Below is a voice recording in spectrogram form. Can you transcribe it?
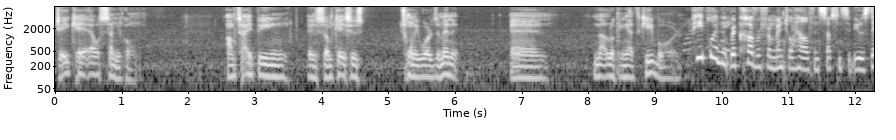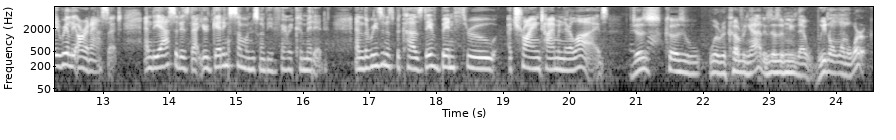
JKL semicolon. I'm typing, in some cases, 20 words a minute and not looking at the keyboard. People in recovery from mental health and substance abuse, they really are an asset. And the asset is that you're getting someone who's going to be very committed. And the reason is because they've been through a trying time in their lives. Just because we're recovering addicts doesn't mean that we don't want to work.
